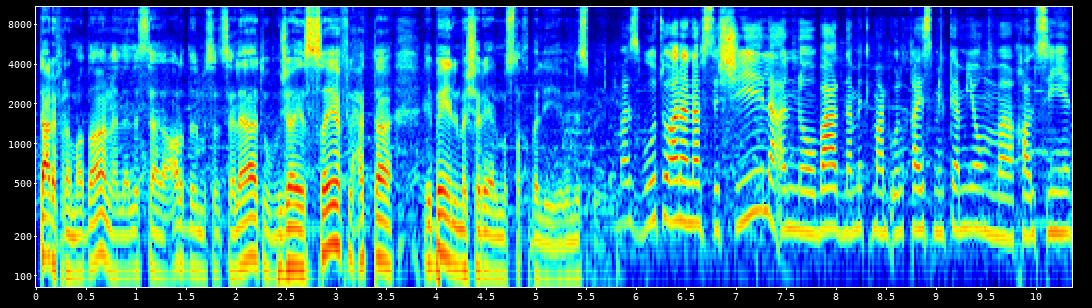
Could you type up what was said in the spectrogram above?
بتعرف رمضان هلا لسه عرض المسلسلات وجاي الصيف لحتى يبين المشاريع المستقبلية بالنسبة لي. مزبوط وأنا نفس الشيء لأنه بعدنا مثل ما عم بيقول قيس من كم يوم خالصين.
